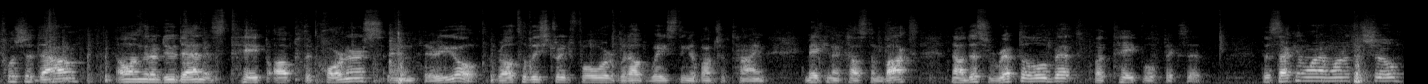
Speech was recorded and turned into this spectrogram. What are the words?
Push it down. All I'm going to do then is tape up the corners and there you go. Relatively straightforward without wasting a bunch of time making a custom box. Now this ripped a little bit, but tape will fix it. The second one I wanted to show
